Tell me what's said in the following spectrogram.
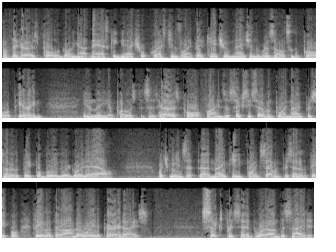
of the Harris poll going out and asking actual questions like that, can't you imagine the results of the poll appearing in the uh, post? It says Harris poll finds that 67.9 percent of the people believe they're going to hell, which means that uh, 19.7 percent of the people feel that they're on their way to paradise. Six percent were undecided.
